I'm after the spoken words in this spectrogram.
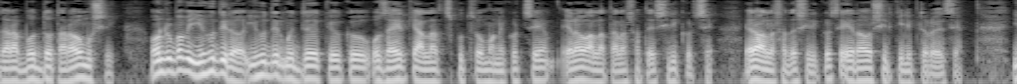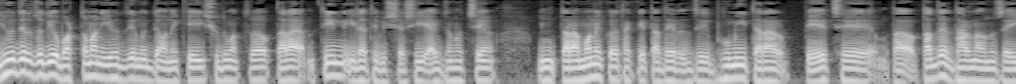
যারা বৌদ্ধ তারাও মুশরিক। অনুরূপভাবে ইহুদিরা, ইহুদির মধ্যে কেউ কেউ ওজাইরকে আল্লাহর পুত্র মনে করছে, এরাও আল্লাহ তালার সাথে শিরিক করছে, এরাও আল্লাহর সাথে শিরিক করছে, এরাও শিরকি লিপ্ত রয়েছে। ইহুদের যদিও বর্তমান ইহুদির মধ্যে অনেকেই শুধুমাত্র তারা তিন ইলাতে বিশ্বাসী, একজন হচ্ছে তারা মনে করে থাকে তাদের যে ভূমি তারা পেয়েছে তাদের ধারণা অনুযায়ী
